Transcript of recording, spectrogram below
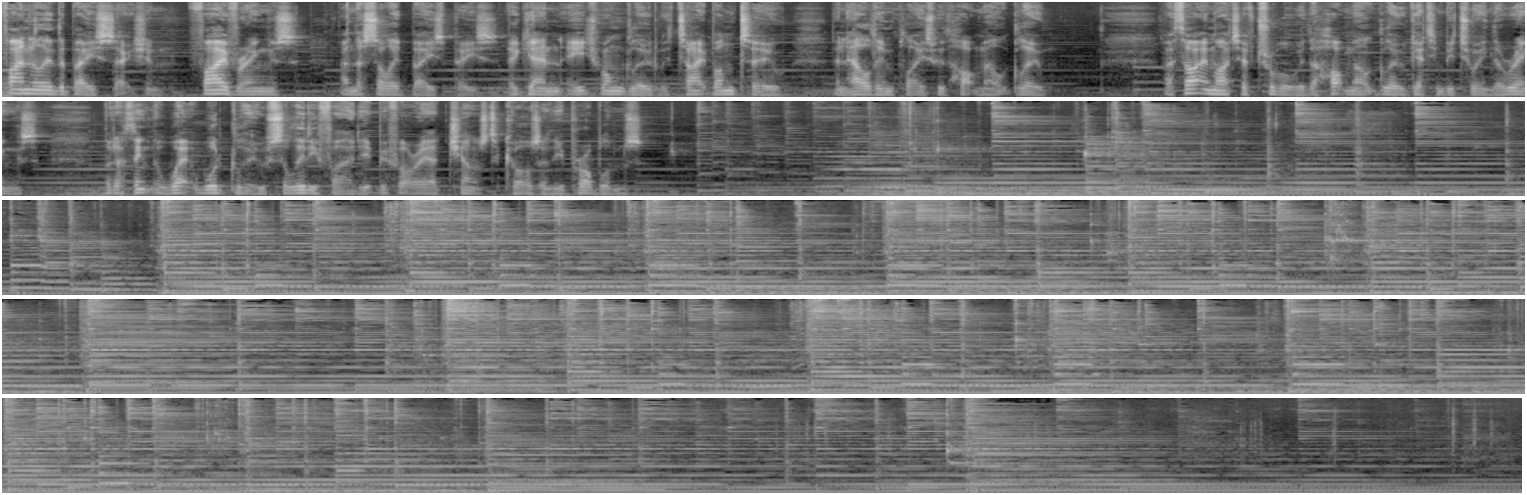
Finally the base section, 5 rings and the solid base piece, again each one glued with Titebond 2 and held in place with hot melt glue. I thought I might have trouble with the hot melt glue getting between the rings, but I think the wet wood glue solidified it before I had chance to cause any problems.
